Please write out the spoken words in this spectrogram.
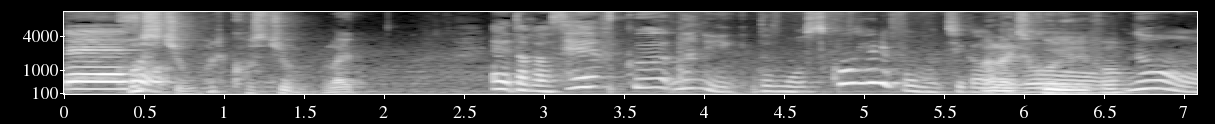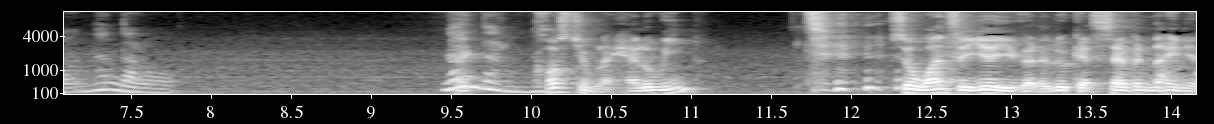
でコスチューム what costume like えだから制服何？でもスクールユニフォーム違うけどあ like school uniform? No なんだろうなんだろうな costume like Halloween? so once a year you gotta look at 7, 9, 11?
